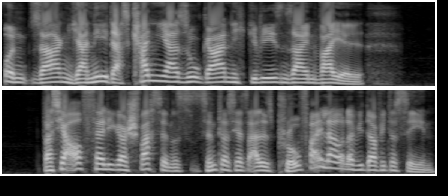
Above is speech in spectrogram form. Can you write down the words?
und sagen, ja, nee, das kann ja so gar nicht gewesen sein, weil. Was ja auch völliger Schwachsinn ist. Sind das jetzt alles Profiler oder wie darf ich das sehen?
